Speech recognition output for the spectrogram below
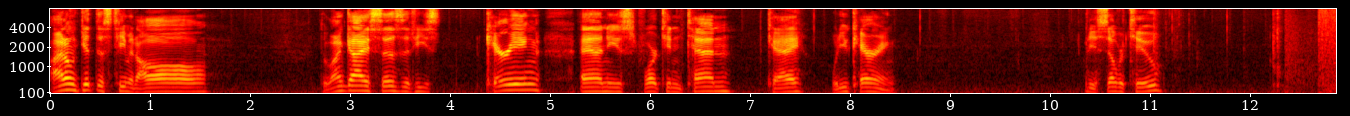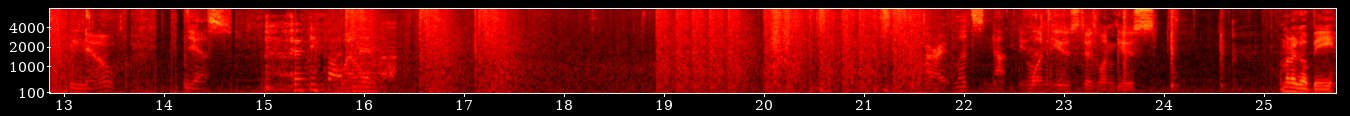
I don't get this team at all. The one guy says that he's carrying and he's 14 and 10. Okay. What are you carrying? What are you, silver 2? No. Yes. 55 Well. mid. Alright, let's not do One that. goose. There's one goose. I'm gonna go B.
